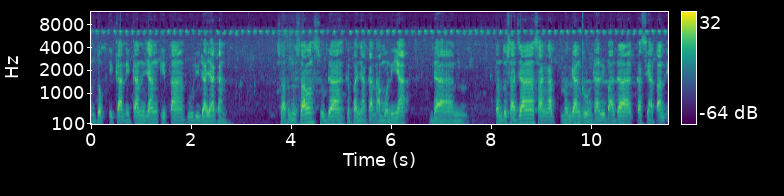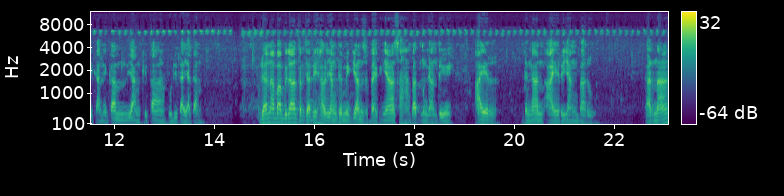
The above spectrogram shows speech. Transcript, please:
untuk ikan-ikan yang kita budidayakan. Suatu misal sudah kebanyakan amonia dan tentu saja sangat mengganggu daripada kesehatan ikan-ikan yang kita budidayakan. Dan apabila terjadi hal yang demikian sebaiknya sahabat mengganti air dengan air yang baru. Karena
